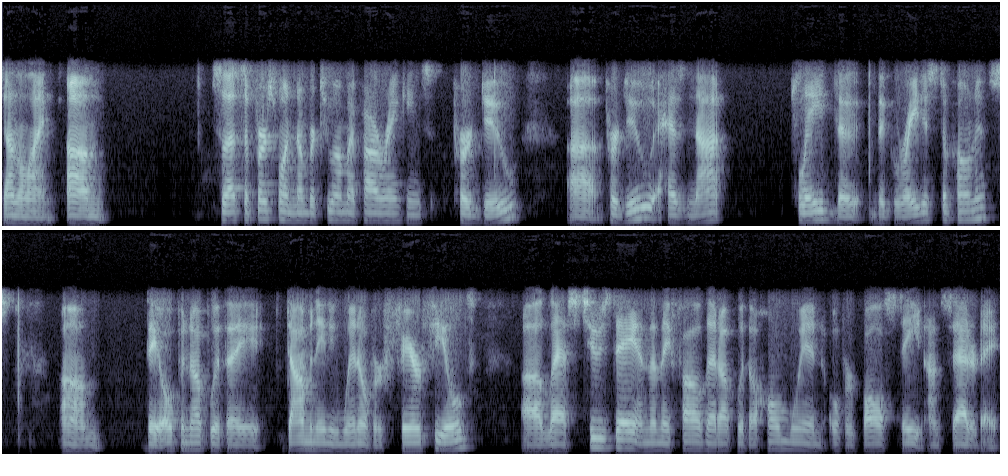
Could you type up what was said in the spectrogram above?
down the line. Um, so that's the first one. Number two on my power rankings, Purdue. Uh, Purdue has not played the, the greatest opponents. Um, they opened up with a dominating win over Fairfield uh, last Tuesday, and then they followed that up with a home win over Ball State on Saturday.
